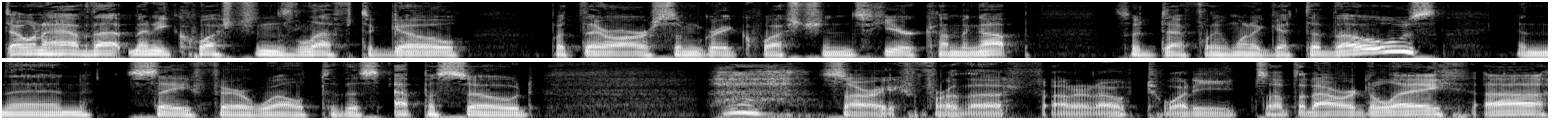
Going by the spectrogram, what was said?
Don't have that many questions left to go, but there are some great questions here coming up. So definitely want to get to those and then say farewell to this episode. Sorry for the, I don't know, 20 something hour delay. Uh,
